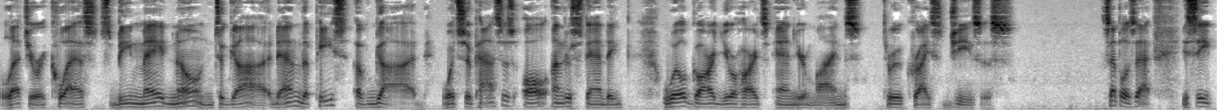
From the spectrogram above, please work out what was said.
let your requests be made known to God, and the peace of God, which surpasses all understanding, will guard your hearts and your minds through Christ Jesus. Simple as that. You see,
